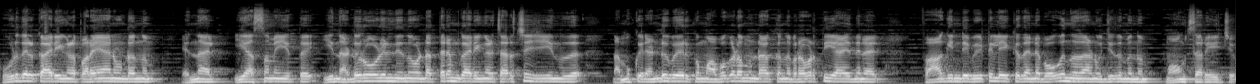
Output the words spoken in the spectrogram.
കൂടുതൽ കാര്യങ്ങൾ പറയാനുണ്ടെന്നും എന്നാൽ ഈ അസമയത്ത് ഈ നടുറോഡിൽ നിന്നുകൊണ്ട് അത്തരം കാര്യങ്ങൾ ചർച്ച ചെയ്യുന്നത് നമുക്ക് രണ്ടുപേർക്കും അപകടമുണ്ടാക്കുന്ന പ്രവൃത്തിയായതിനാൽ ഫാഗിന്റെ വീട്ടിലേക്ക് തന്നെ പോകുന്നതാണ് ഉചിതമെന്നും മോങ്സ് അറിയിച്ചു.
